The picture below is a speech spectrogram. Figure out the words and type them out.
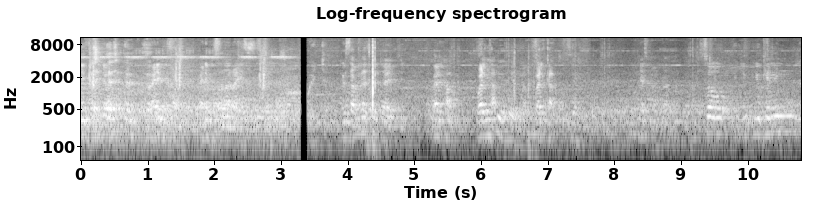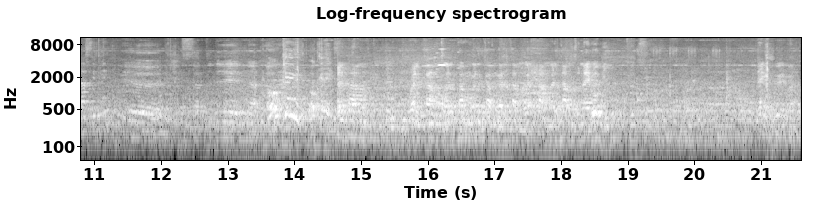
Welcome. Welcome. Welcome. Yes, so you, came in last evening? Uh, Okay, okay. Welcome, welcome, welcome, welcome, welcome, welcome to Nairobi. Thank you very much.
